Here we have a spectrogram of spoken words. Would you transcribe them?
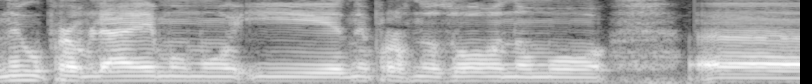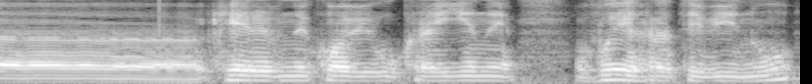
неуправляємому і непрогнозованому керівникові України виграти війну,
